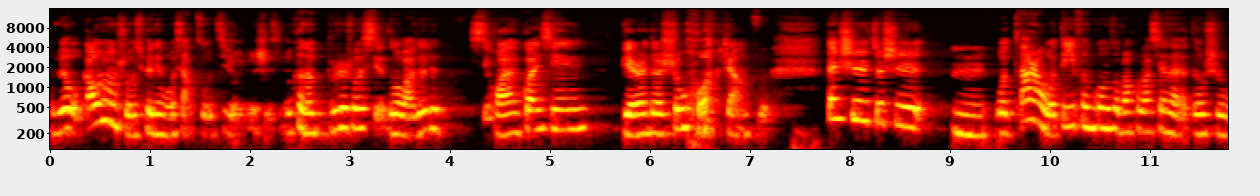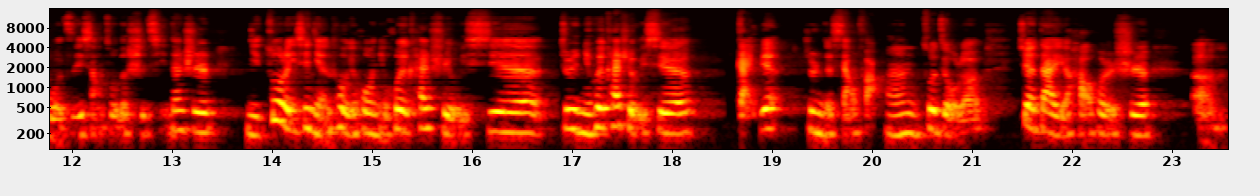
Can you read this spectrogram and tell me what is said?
我觉得我高中的时候确定我想做记者这个事情，有可能不是说写作吧，就是喜欢关心别人的生活这样子。但是就是，嗯，我当然我第一份工作，包括到现在都是我自己想做的事情，但是你做了一些年头以后，你会开始有一些，就是你会开始有一些改变，就是你的想法，可能你做久了倦怠也好，或者是嗯，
